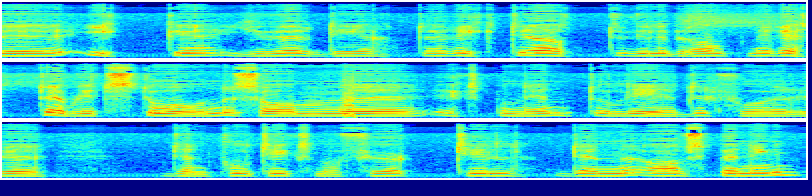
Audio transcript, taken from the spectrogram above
det ikke gjør det. Det er riktig at Willy Brandt med rette er blitt stående som eh, eksponent og leder for eh, den politikk som har ført til denne avspenningen.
